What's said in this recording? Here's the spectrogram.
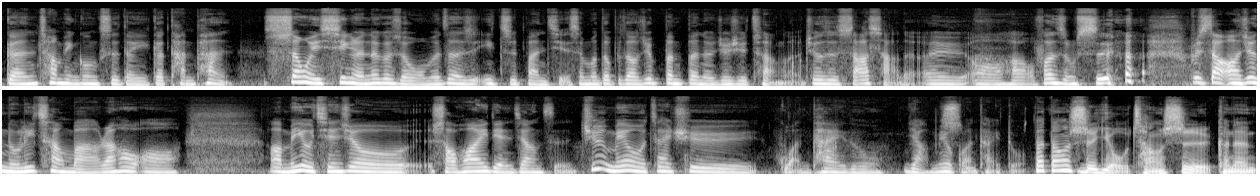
跟唱片公司的一个谈判。身为新人，那个时候我们真的是一知半解，什么都不知道，就笨笨的就去唱了，就是傻傻的。哎，哦，好，发生什么事 不知道哦，就努力唱吧。然后哦，啊，没有钱就少花一点，这样子就没有再去管太多呀，没有管太多，那当时有尝试可能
